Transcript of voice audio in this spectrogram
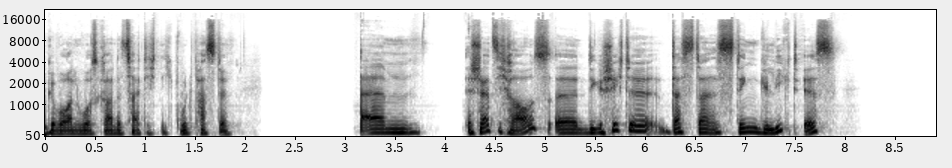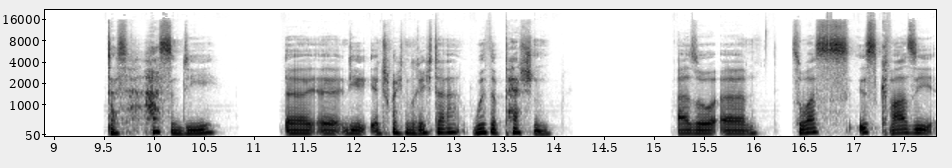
geworden, wo es gerade zeitlich nicht gut passte. Ähm, es stellt sich raus, äh, die Geschichte, dass das Ding geleakt ist, das hassen die, äh, äh die entsprechenden Richter with a passion. Also, äh, sowas ist quasi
